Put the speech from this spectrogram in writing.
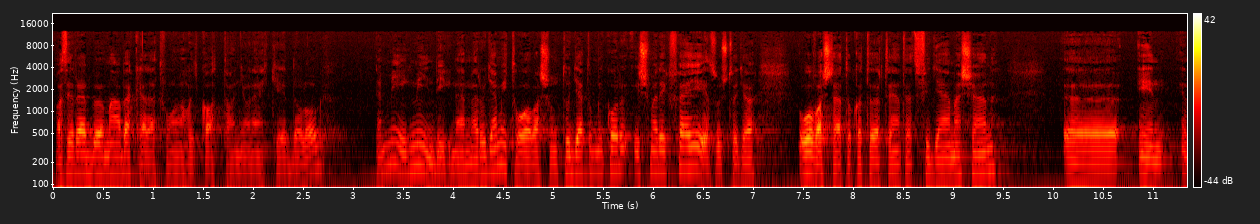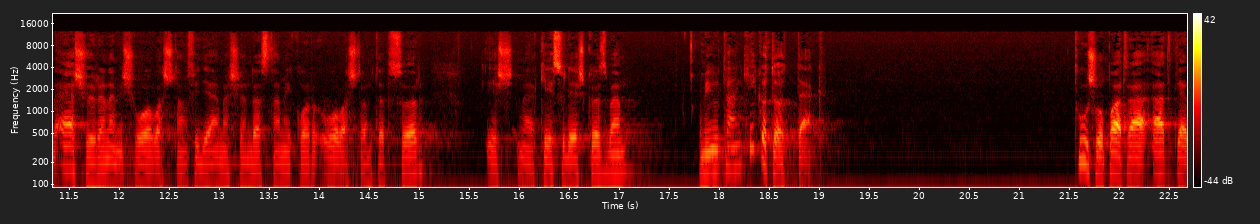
Azért ebből már be kellett volna, hogy kattanjon egy-két dolog, De még mindig nem, mert ugye mit olvasunk? Tudjátok, mikor ismerik fel Jézust? Hogyha olvastátok a történetet figyelmesen, én, én elsőre nem is olvastam figyelmesen, de aztán mikor olvastam többször, és mert készülés közben, miután kikötöttek, túlsó partra át kell,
